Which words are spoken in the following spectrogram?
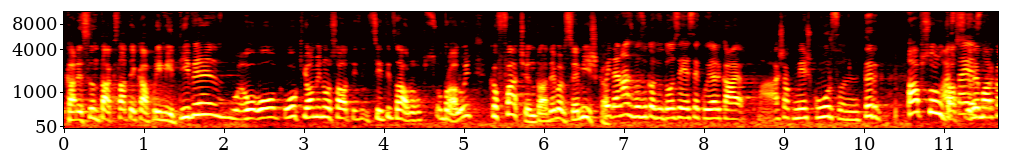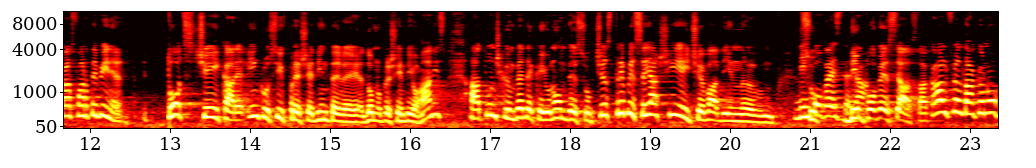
care sunt taxate ca primitive, o, o, ochii oamenilor s-au țitit asupra lui că face, într-adevăr, se mișcă. Păi dar n-ați văzut că Tudose iese cu el ca, așa cum ești cu ursul în târg? Absolut, Asta ați este. remarcat foarte bine. Toți cei care, inclusiv președintele, domnul președinte Iohannis, atunci când vede că e un om de succes, trebuie să ia și ei ceva din, uh, Din poveste, din da. povestea asta. Că altfel, dacă nu,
